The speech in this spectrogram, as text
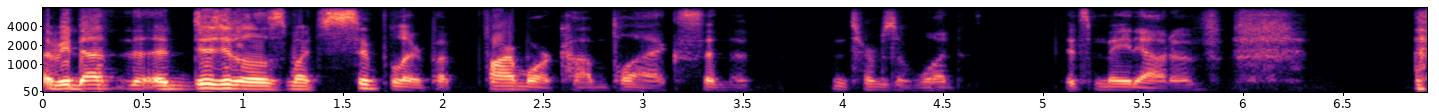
I mean, not the digital is much simpler, but far more complex in the in terms of what it's made out of.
